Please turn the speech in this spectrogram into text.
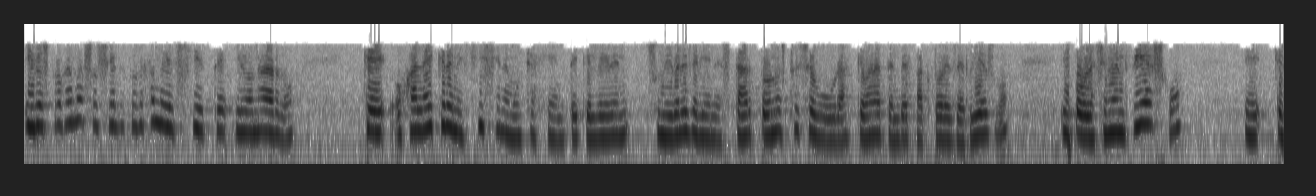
Y los programas sociales, pues déjame decirte, Leonardo, que ojalá y que beneficien a mucha gente, que eleven sus niveles de bienestar, pero no estoy segura que van a atender factores de riesgo y población en riesgo, eh, que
